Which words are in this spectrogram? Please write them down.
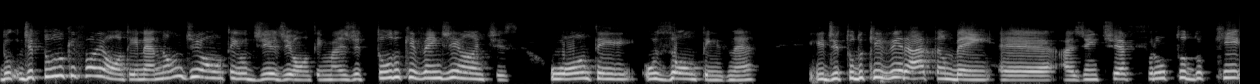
do, de tudo que foi ontem, né? Não de ontem, o dia de ontem, mas de tudo que vem de antes o ontem, os ontens, né? E de tudo que virá também. É, a gente é fruto do que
